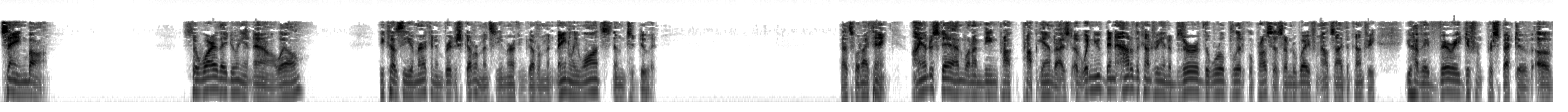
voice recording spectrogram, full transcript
saying bomb. So why are they doing it now? Well, because the American and British governments, the American government mainly wants them to do it. That's what I think. I understand when I'm being pro- propagandized. Uh, when you've been out of the country and observed the world political process underway from outside the country, you have a very different perspective of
